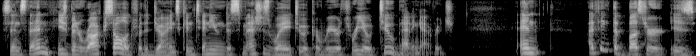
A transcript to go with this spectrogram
Since then, he's been rock solid for the Giants, continuing to smash his way to a career 302 batting average. And I think that Buster is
